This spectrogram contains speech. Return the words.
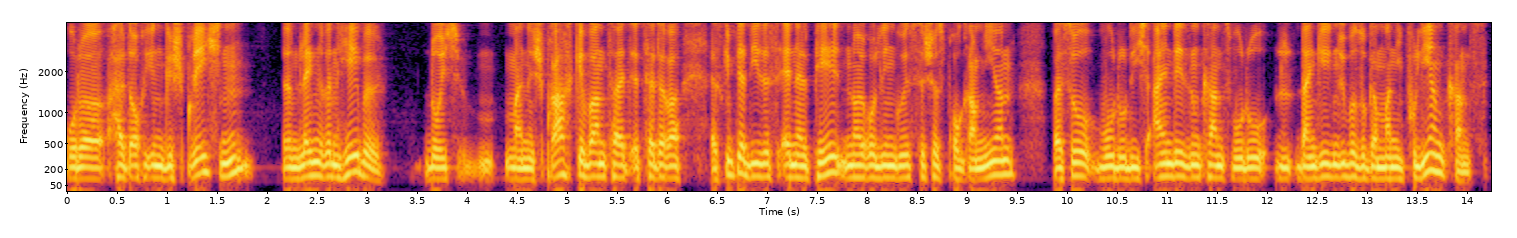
oder halt auch in Gesprächen einen längeren Hebel durch meine Sprachgewandtheit etc. Es gibt ja dieses NLP, neurolinguistisches Programmieren, weißt du, wo du dich einlesen kannst, wo du dein Gegenüber sogar manipulieren kannst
